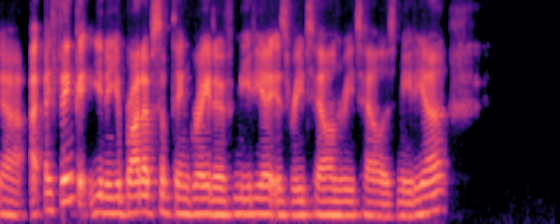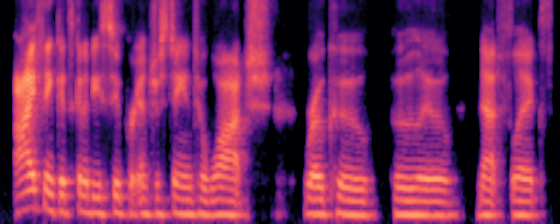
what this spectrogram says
Yeah. I think, you know, you brought up something great of media is retail and retail is media. I think it's going to be super interesting to watch Roku, Hulu, Netflix,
